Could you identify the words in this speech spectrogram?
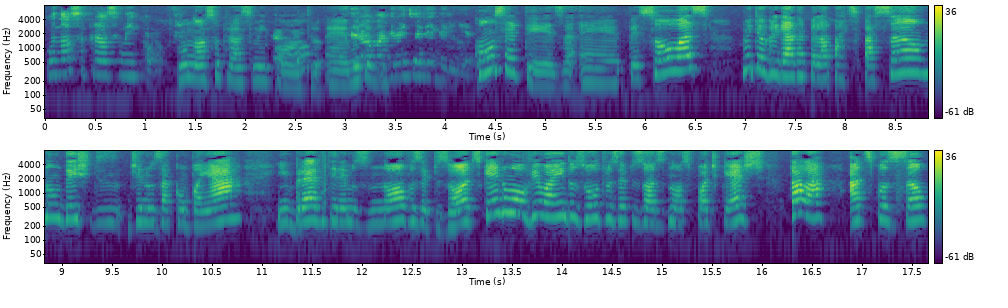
o nosso próximo encontro. O nosso próximo encontro. Tá é, Será muito... uma grande alegria. Com certeza. É, pessoas, muito obrigada pela participação. Não deixe de, de nos acompanhar. Em breve teremos novos episódios. Quem não ouviu ainda os outros episódios do nosso podcast, tá lá à disposição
